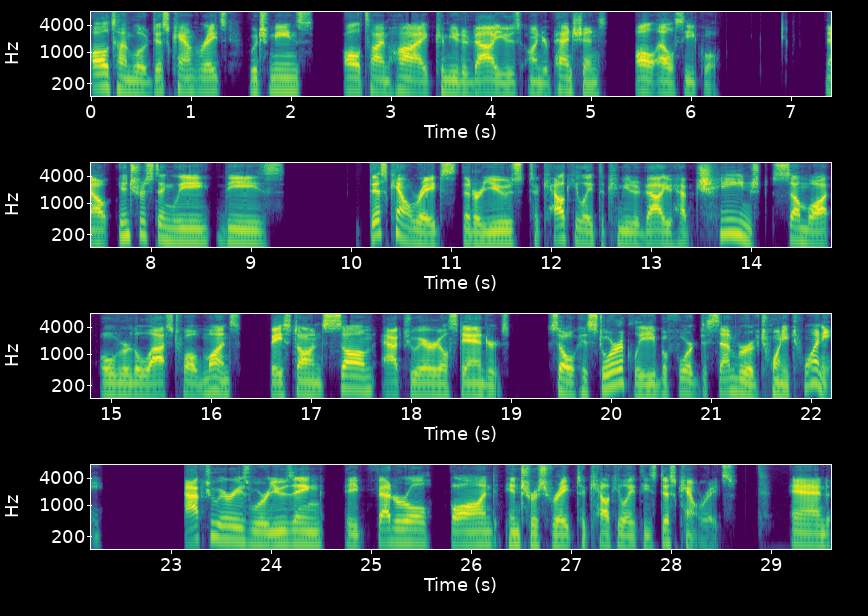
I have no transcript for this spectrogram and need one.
all time low discount rates, which means all time high commuted values on your pensions, all else equal. Now, interestingly, these discount rates that are used to calculate the commuted value have changed somewhat over the last 12 months based on some actuarial standards. So, historically, before December of 2020, actuaries were using a federal bond interest rate to calculate these discount rates. And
